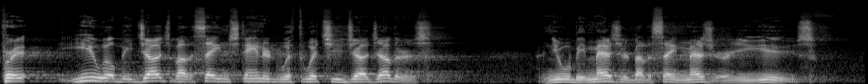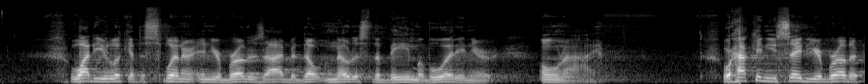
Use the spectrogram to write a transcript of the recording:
For you will be judged by the same standard with which you judge others, and you will be measured by the same measure you use. Why do you look at the splinter in your brother's eye, but don't notice the beam of wood in your own eye? Or how can you say to your brother,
